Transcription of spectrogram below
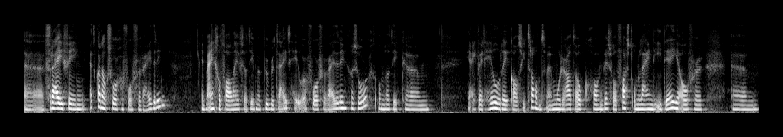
uh, wrijving. Het kan ook zorgen voor verwijdering. In mijn geval heeft dat in mijn puberteit heel erg voor verwijdering gezorgd. Omdat ik, um, ja, ik werd heel recalcitrant. Mijn moeder had ook gewoon best wel vast omlijnde ideeën over... Um,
